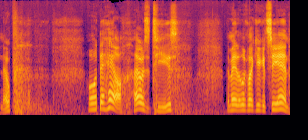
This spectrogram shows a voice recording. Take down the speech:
Nope. Well, what the hell? That was a tease. They made it look like you could see in.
